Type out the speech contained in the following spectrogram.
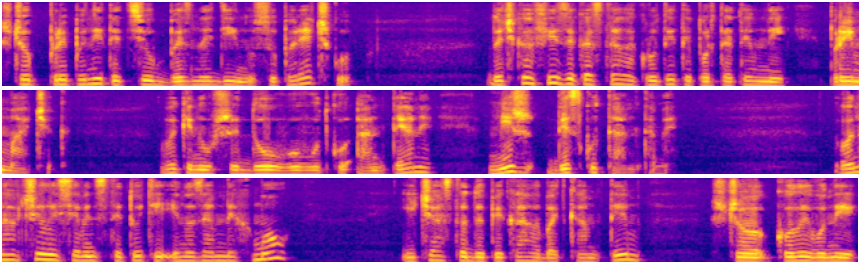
Щоб припинити цю безнадійну суперечку, дочка фізика стала крутити портативний приймачик, викинувши довгу вудку антени між дискутантами. Вона вчилася в інституті іноземних мов і часто допікала батькам тим, що коли вони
